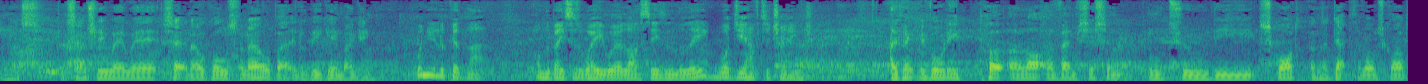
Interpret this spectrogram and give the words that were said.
and that's essentially where we're setting our goals for now, but it'll be game by game. When you look at that on the basis of where you were last season in the league, what do you have to change? I think we've already put a lot of emphasis in, into the squad and the depth of our squad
